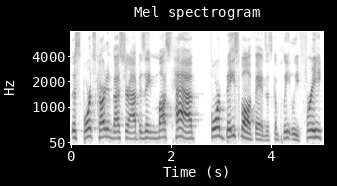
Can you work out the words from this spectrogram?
The Sports Card Investor app is a must have for baseball fans. It's completely free.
